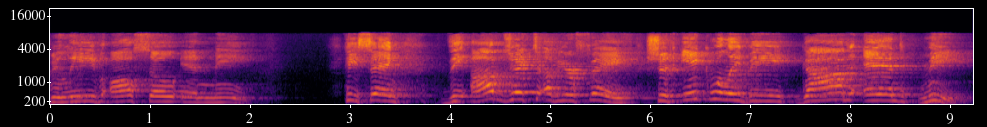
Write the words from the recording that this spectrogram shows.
believe also in me. He's saying, The object of your faith should equally be God and me.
